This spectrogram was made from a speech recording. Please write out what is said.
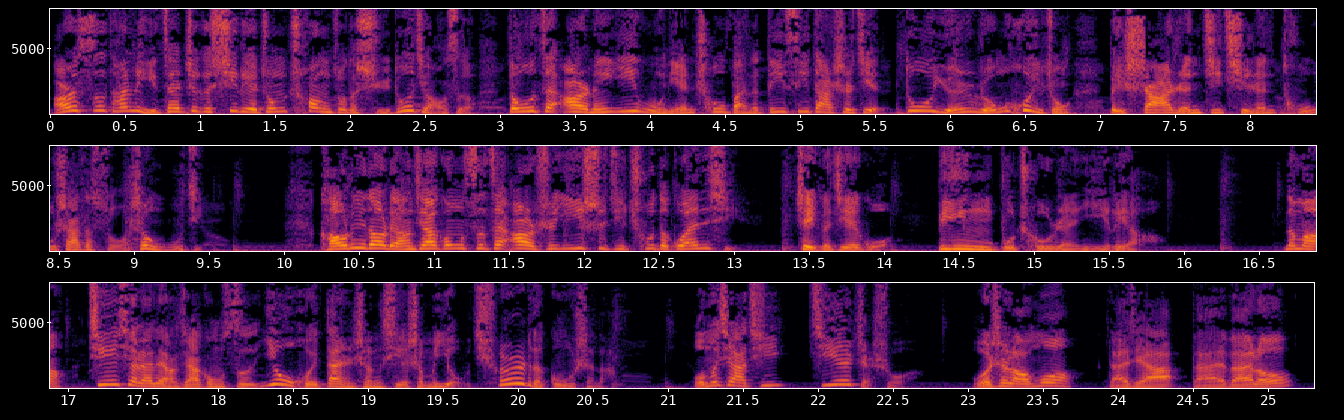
而斯坦李在这个系列中创作的许多角色，都在2015年出版的 DC 大事件多元融汇中被杀人机器人屠杀的所剩无几。考虑到两家公司在21世纪初的关系，这个结果并不出人意料。那么，接下来两家公司又会诞生些什么有趣儿的故事呢？我们下期接着说。我是老莫，大家拜拜喽。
